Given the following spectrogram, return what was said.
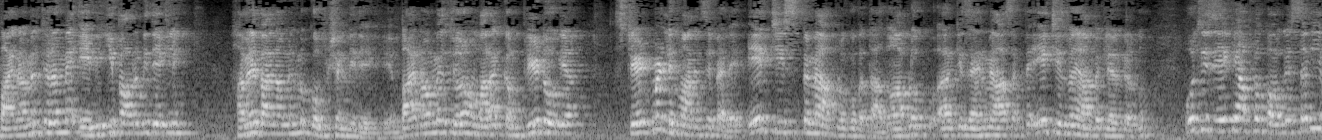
बायनॉमियल थ्योरम में ए बी की पावर भी देख ली। हमने बायनॉमियल में कोफिशिएंट भी देख लिया बायनॉमियल थ्योरम हमारा कंप्लीट हो गया। स्टेटमेंट लिखवाने से पहले एक चीज़ पे मैं आप लोगों को बता दूँ। आप लोग के जहन में आ सकते हैं। एक चीज़ मैं यहाँ पे क्लियर कर दूँ। वो चीज़ ये कि आप लोग कहोगे सर ये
